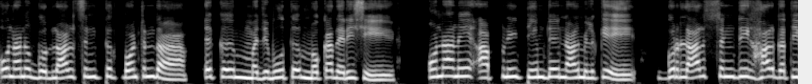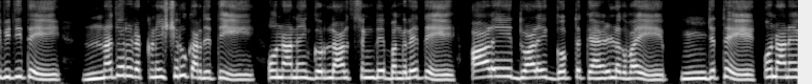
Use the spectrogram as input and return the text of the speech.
ਉਹਨਾਂ ਨੂੰ ਗੁਰਲਾਲ ਸਿੰਘ ਤੱਕ ਪਹੁੰਚਣ ਦਾ ਇੱਕ ਮਜ਼ਬੂਤ ਮੌਕਾ ਦੇ ਰਹੀ ਸੀ। ਉਹਨਾਂ ਨੇ ਆਪਣੀ ਟੀਮ ਦੇ ਨਾਲ ਮਿਲ ਕੇ ਗੁਰਲਾਲ ਸਿੰਘ ਦੀ ਹਰ ਗਤੀਵਿਧੀ ਤੇ ਨਜ਼ਰ ਰੱਖਣੀ ਸ਼ੁਰੂ ਕਰ ਦਿੱਤੀ। ਉਹਨਾਂ ਨੇ ਗੁਰਲਾਲ ਸਿੰਘ ਦੇ ਬੰਗਲੇ ਤੇ ਆਲੇ ਦੁਆਲੇ ਗੁਪਤ ਕੈਮਰੇ ਲਗਵਾਏ, ਜਿੱਥੇ ਉਹਨਾਂ ਨੇ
